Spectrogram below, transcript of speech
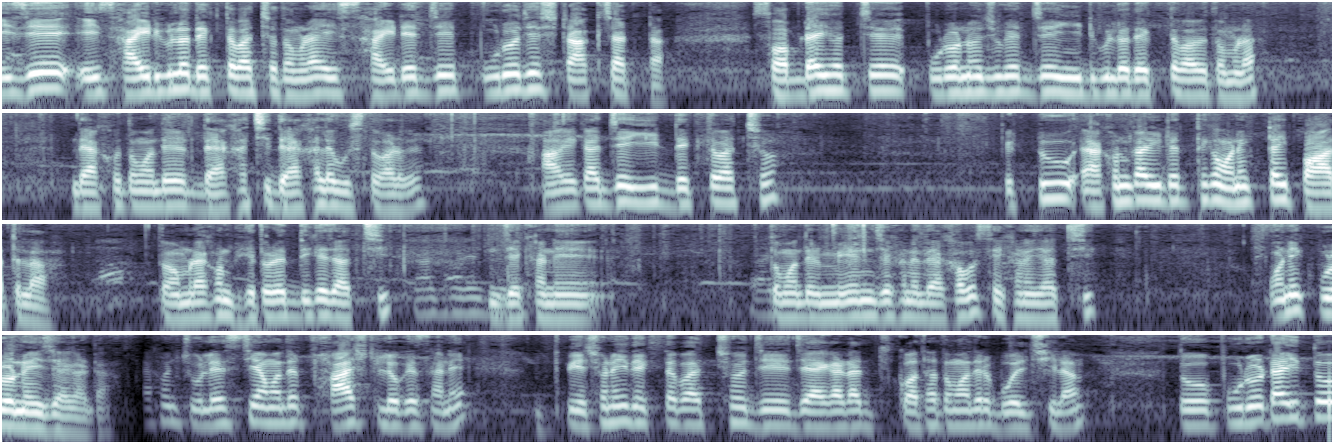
এই যে, এই সাইডগুলো দেখতে পাচ্ছ তোমরা? এই সাইডের যে পুরো যে স্ট্রাকচারটা সবটাই হচ্ছে পুরোনো যুগের যে ইটগুলো দেখতে পাবে তোমরা। দেখো তোমাদের, দেখাচ্ছি, দেখালে বুঝতে পারবে। আগেকার যে ইট দেখতে পাচ্ছ, একটু এখনকার ইটের থেকে অনেকটাই পাতলা। তো আমরা এখন ভেতরের দিকে যাচ্ছি। যেখানে তোমাদের মেন যেখানে দেখাবো, সেখানে যাচ্ছি। অনেক পুরনো এই জায়গাটা। এখন চলে এসেছি আমাদের ফার্স্ট লোকেশানে পেছনেই দেখতে পাচ্ছ যে জায়গাটার কথা তোমাদের বলছিলাম। তো পুরোটাই তো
